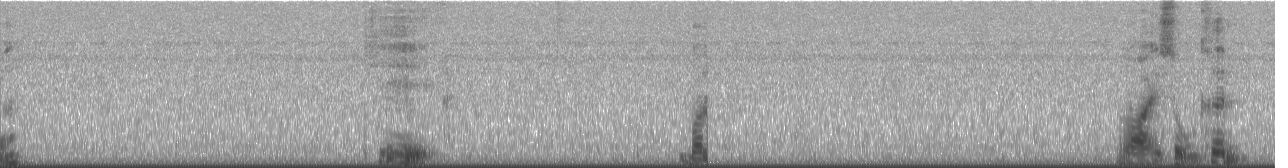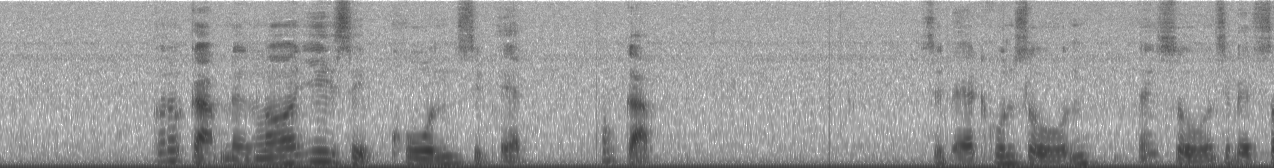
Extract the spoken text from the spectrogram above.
ง ที่บนล อยสูงขึ้น ก็เท่ากับ 120 คูณ 11 เท่ากับ 11 คูณ 0 ได้ 0 11 2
